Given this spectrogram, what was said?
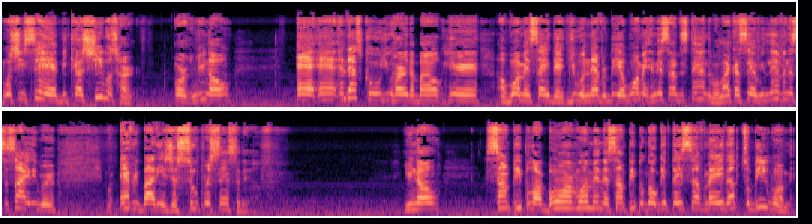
what she said because she was hurt or you know and, and, and that's cool. You heard about hearing a woman say that you will never be a woman, and it's understandable. Like I said, we live in a society where, where everybody is just super sensitive. You know, some people are born women, and some people go get themselves made up to be women.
